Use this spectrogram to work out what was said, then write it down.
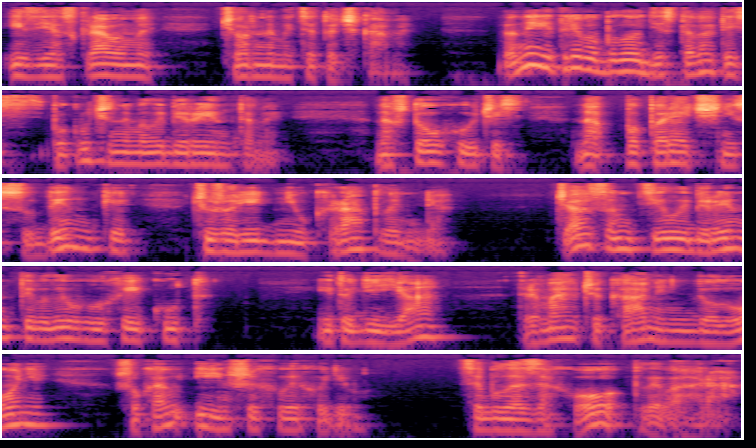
із яскравими чорними цяточками. До неї треба було діставатись покрученими лабіринтами, наштовхуючись на поперечні судинки, чужорідні вкраплення. Часом ці лабіринти вели в глухий кут, і тоді я, тримаючи камінь в долоні, шукав інших виходів. Це була захоплива гра.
